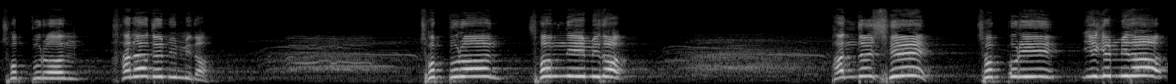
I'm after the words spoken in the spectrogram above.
촛불은 하나됨입니다. 촛불은 성리입니다. 반드시 촛불이 이깁니다.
